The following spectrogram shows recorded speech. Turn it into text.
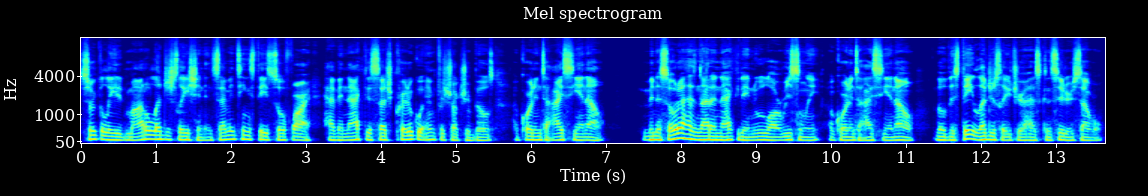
circulated model legislation in 17 states so far have enacted such critical infrastructure bills, according to ICNL. Minnesota has not enacted a new law recently, according to ICNL, though the state legislature has considered several.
